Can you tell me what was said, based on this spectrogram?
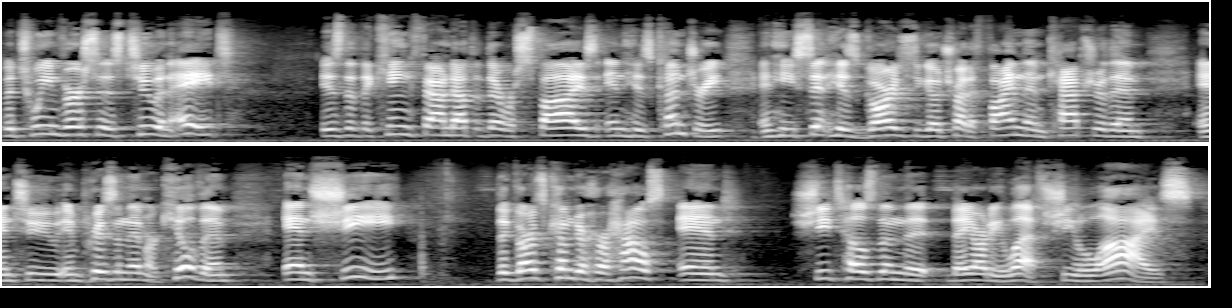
between verses 2 and 8 is that the king found out that there were spies in his country and he sent his guards to go try to find them, capture them, and to imprison them or kill them. And she, the guards come to her house and she tells them that they already left. She lies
